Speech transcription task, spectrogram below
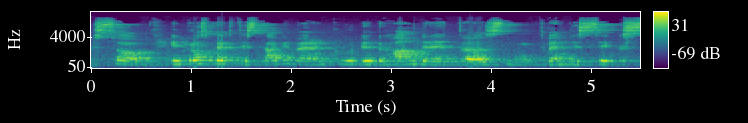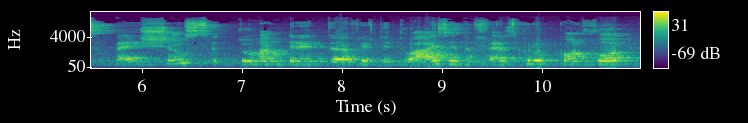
So, in prospective study were included 126 patients, 252 eyes. In the first group, comfort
